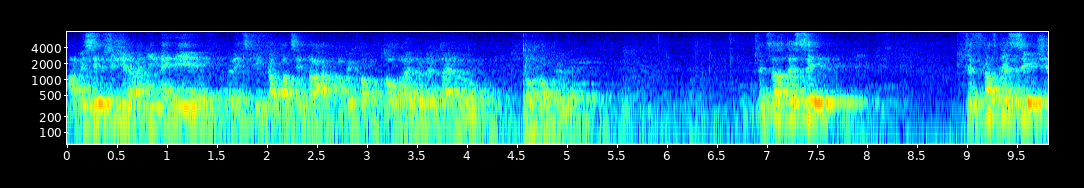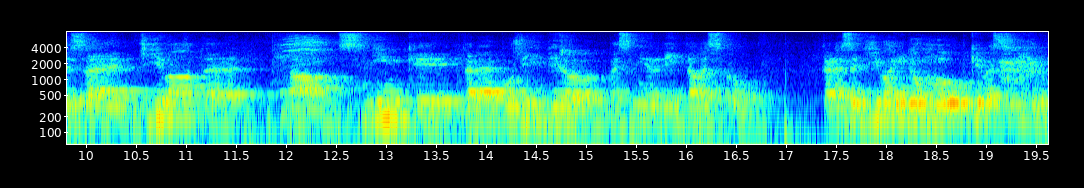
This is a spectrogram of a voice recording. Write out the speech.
A myslím si, že ani není v lidských kapacitách, abychom tohle do detailu pochopili. Představte si, představte si, že se díváte na snímky, které pořídil vesmírný teleskop, které se dívají do hloubky vesmíru.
